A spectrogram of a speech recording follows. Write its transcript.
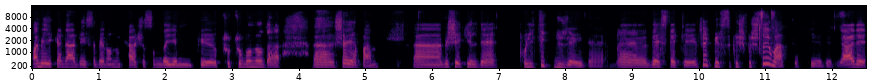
Amerika neredeyse ben onun karşısındayım e, tutumunu da e, şey yapan e, bir şekilde politik düzeyde e, destekleyecek bir sıkışmışlığı var Türkiye'de. Yani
